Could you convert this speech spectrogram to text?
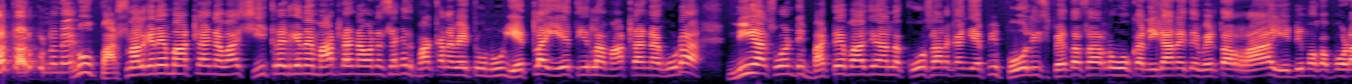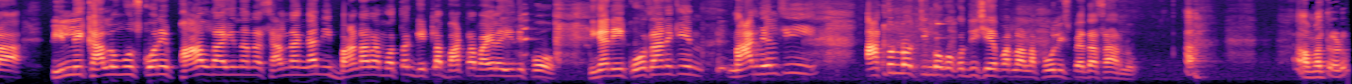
మాట్లాడుకున్నానే. నువ్వు పర్సనల్గానే మాట్లాడినావా? సీక్రెట్గానే మాట్లాడినావు అన్న సంగతి పక్కన పెట్టు. నువ్వు ఎట్లా ఏ తీరులా మాట్లాడినా కూడా నీ అటువంటి బట్టే బాజాల కోసానకని చెప్పి పోలీస్ పెద్ద సార్లు ఒక నిఘానైతే పెడతారు. రా ఎడ్డి మొకపోడా పిల్లి కళ్ళు మూసుకొని పాలు తాగిందన్న చందంగా నీ బండారం మొత్తం గిట్ల బట్ట బయలైంది పో. ఇక నీ కోసానికి నాకు తెలిసి అత్తుండొచ్చు ఇంకొక కొద్దిసేపట్ల పోలీస్ పెద్ద సార్లు. అమ్మతోడు.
